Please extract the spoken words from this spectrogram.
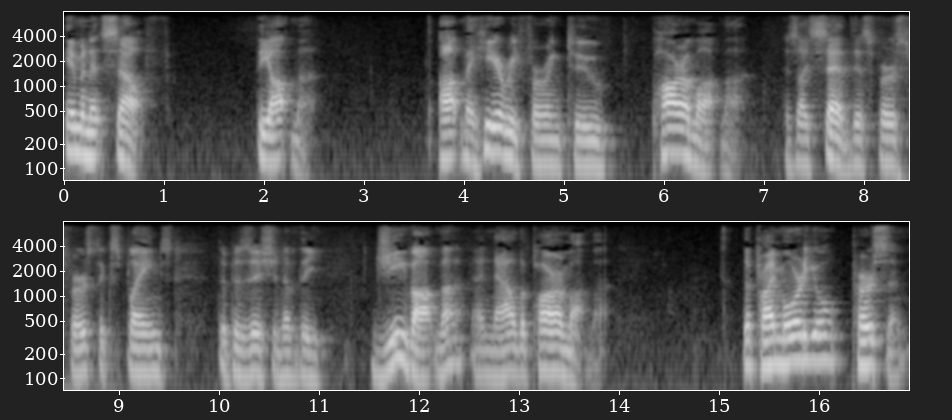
immanent self, the Atma. Atma here referring to Paramatma. As I said, this verse first explains the position of the Jivatma and now the Paramatma. The primordial person.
